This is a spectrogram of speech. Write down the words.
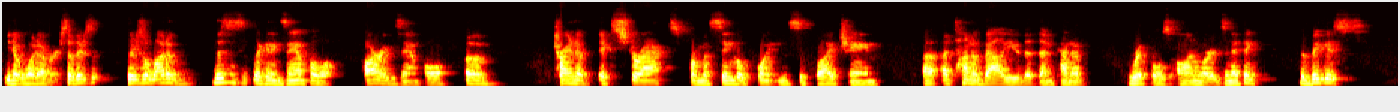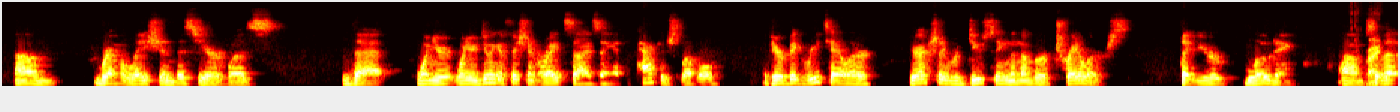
you know whatever. So there's there's a lot of this is like an example, our example of trying to extract from a single point in the supply chain uh, a ton of value that then kind of ripples onwards. And I think the biggest um, revelation this year was that when you're when you're doing efficient right sizing at the package level, if you're a big retailer, you're actually reducing the number of trailers that you're loading. Um, Right. So that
